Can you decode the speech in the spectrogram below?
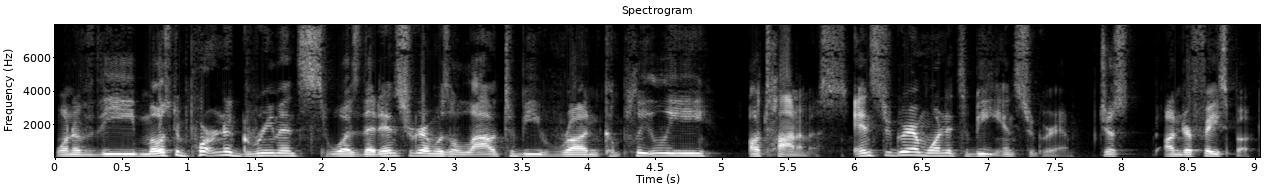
one of the most important agreements was that Instagram was allowed to be run completely autonomous. Instagram wanted to be Instagram, just under Facebook.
